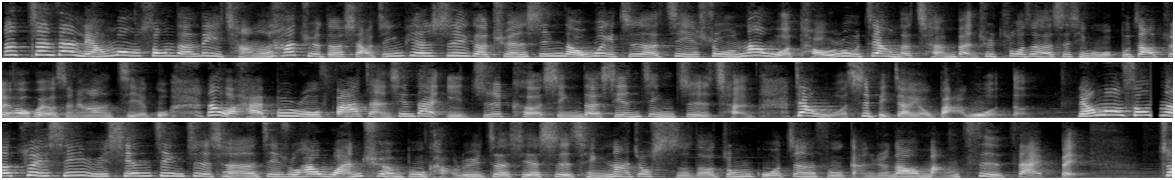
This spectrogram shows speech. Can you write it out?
那站在梁孟松的立场呢，他觉得小晶片是一个全新的未知的技术，那我投入这样的成本去做这个事情，我不知道。到最后会有什么样的结果？那我还不如发展现在已知可行的先进制程，这样我是比较有把握的。梁孟松呢，醉心于先进制程的技术，他完全不考虑这些事情，那就使得中国政府感觉到芒刺在背。周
